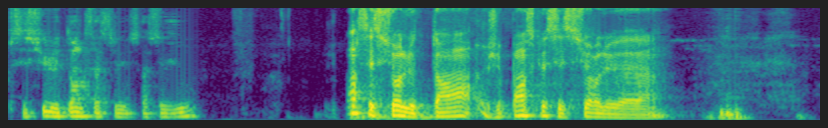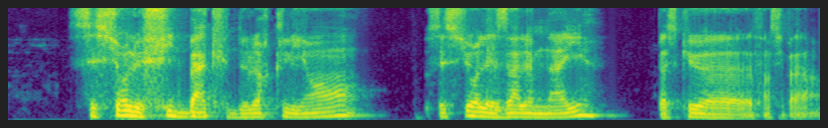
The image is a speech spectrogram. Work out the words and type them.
c'est sur le temps que ça se, ça se joue. Je pense que c'est sur le temps. Je pense que c'est sur le, c'est sur le feedback de leurs clients. C'est sur les alumni parce que, euh, enfin, c'est pas.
